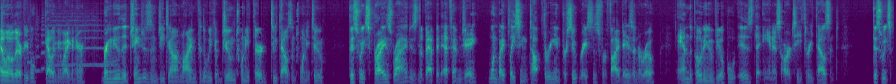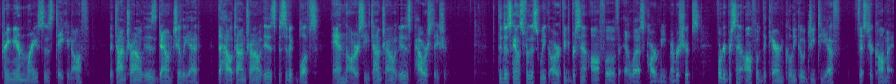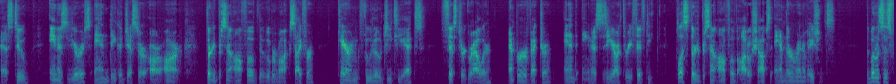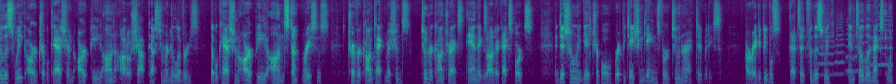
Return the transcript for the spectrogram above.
Hello there people, Cali Me Wagon here, bringing you the changes in GTA Online for the week of June 23rd, 2022. This week's prize ride is the Vapid FMJ, won by placing top 3 in pursuit races for 5 days in a row, and the podium vehicle is the Annis RT3000. This week's premium race is taking off, the time trial is down Chiliad, the HAL time trial is Pacific Bluffs, and the RC time trial is Power Station. The discounts for this week are 50% off of LS Car Meet memberships, 40% off of the Karin Calico GTF, Pfister Comet S2, Annis Euros, and Dinka Jester RR, 30% off of the Ubermacht Cypher, Karin Futo GTX, Pfister Growler, Emperor Vectre, and Annis ZR350, plus 30% off of auto shops and their renovations. The bonuses for this week are triple cash and RP on auto shop customer deliveries, double cash and RP on stunt races, Trevor contact missions, tuner contracts, and exotic exports. Additionally, get triple reputation gains for tuner activities. Alrighty, peoples, that's it for this week. Until the next one.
